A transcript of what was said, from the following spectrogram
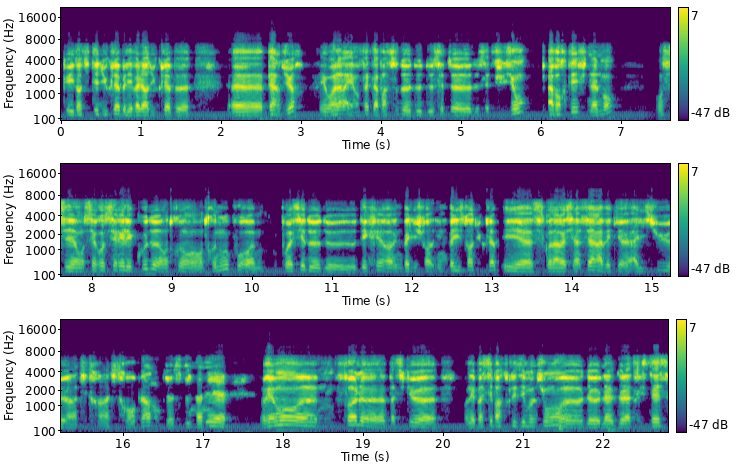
que l'identité du club et les valeurs du club euh, euh, perdurent. Et voilà. Et en fait, à partir de, de, de cette euh, de cette fusion avortée finalement, on s'est on s'est resserré les coudes entre entre nous pour euh, pour essayer de de- d'écrire une belle histoire une belle histoire du club. Et euh, c'est ce qu'on a réussi à faire avec euh, à l'issue euh, un titre un titre européen. Donc c'était une année vraiment folle parce que on est passé par toutes les émotions de, la, de la tristesse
